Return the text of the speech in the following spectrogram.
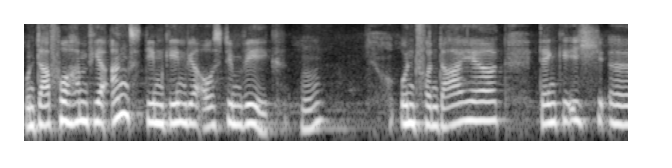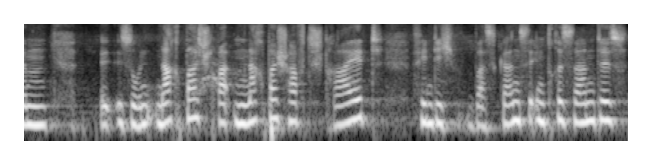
Und davor haben wir Angst, dem gehen wir aus dem Weg. Ne? Und von daher denke ich, ähm, äh, so ein Nachbarschaftsstreit finde ich was ganz Interessantes.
